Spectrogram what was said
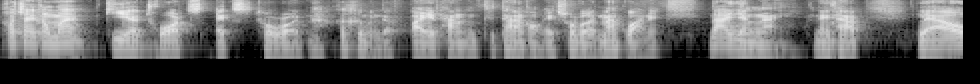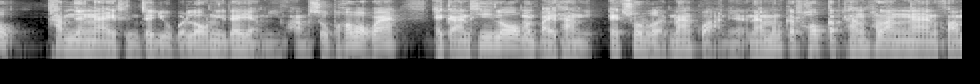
เขาใช้คำว่า gear towards extrovert นะก็คือเหมือนกับไปทางทิศทางของ extrovert มากกว่าเนี่ยได้ยังไงนะครับ แล้วทำยังไงถึงจะอยู่บนโลกนี้ได้อย่างมีความสุข เพราะเขาบอกว่าไอการที่โลกมันไปทาง extrovert มากกว่าเนี่ยนะมันกระทบกับทั้งพลังงานความ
